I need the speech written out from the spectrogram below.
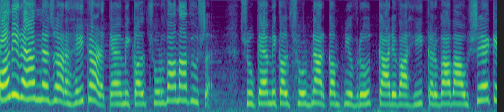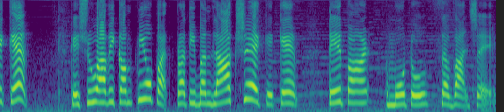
કોની રહેમ નજર હેઠળ કેમિકલ છોડવામાં આવ્યું છે? શું કેમિકલ છોડનાર કંપનીઓ વિરુદ્ધ કાર્યવાહી કરવામાં આવશે કે કેમ? કે શું આવી કંપનીઓ પર પ્રતિબંધ લાગશે કે કેમ? તે પણ મોટો સવાલ છે.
